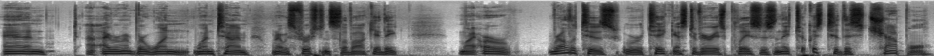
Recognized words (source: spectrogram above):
And I remember one one time when I was first in Slovakia, they my our relatives were taking us to various places, and they took us to this chapel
